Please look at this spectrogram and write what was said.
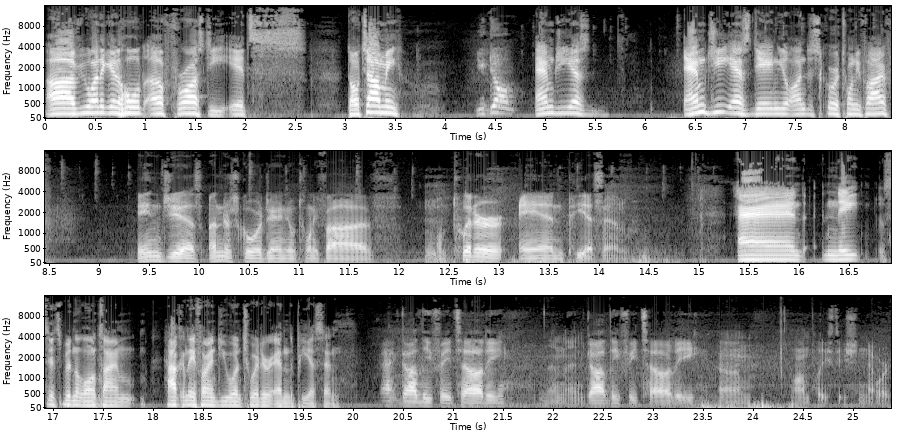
Uh, if you want to get a hold of Frosty, it's don't tell me You don't. MGS MGS Daniel underscore twenty five. NGS underscore Daniel twenty five on Twitter and PSN. And Nate, it's been a long time. How can they find you on Twitter and the PSN? At Godly Fatality, and then Godly Fatality um, on PlayStation Network.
